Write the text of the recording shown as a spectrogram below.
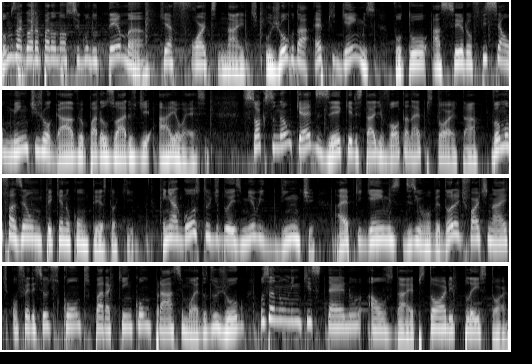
Vamos agora para o nosso segundo tema, que é Fortnite. O jogo da Epic Games voltou a ser oficialmente jogável para usuários de iOS. Só que isso não quer dizer que ele está de volta na App Store, tá? Vamos fazer um pequeno contexto aqui. Em agosto de 2020, a Epic Games, desenvolvedora de Fortnite, ofereceu descontos para quem comprasse moedas do jogo usando um link externo aos da App Store e Play Store.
